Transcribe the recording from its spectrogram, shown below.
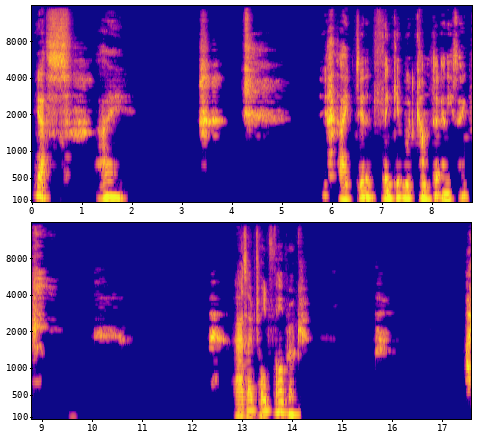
Yes i I didn't think it would come to anything. As I've told Fallbrook, I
